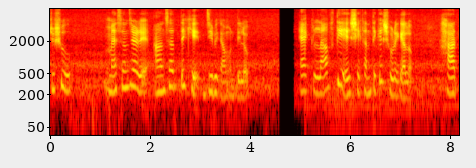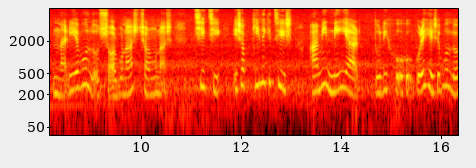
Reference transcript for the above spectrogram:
টুসু মেসেঞ্জারে আনসার দেখে জিভে কামড় দিল। এক লাফ দিয়ে সেখান থেকে সরে গেল। হাত নাড়িয়ে বলল, সর্বনাশ সর্বনাশ। ছি ছি, এসব কি লিখেছিস? আমি নেই আর। তুলি হো হো করে হেসে বলল,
